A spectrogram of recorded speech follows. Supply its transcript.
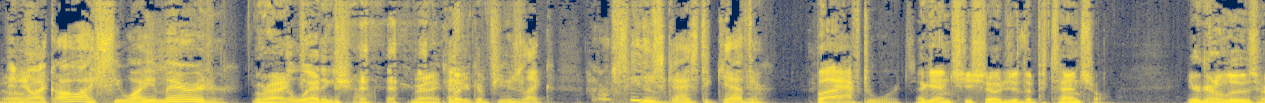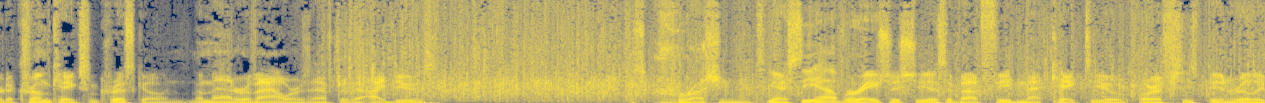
Oh. And you're oh. like, oh, I see why you married her. Right. The wedding shot. Right. Because you're confused, like, I don't see these guys together. But afterwards. again, she showed you the potential. You're going to lose her to crumb cakes and Crisco in a matter of hours after the I do's. Just crushing it. Yeah, see how voracious she is about feeding that cake to you, or if she's being really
